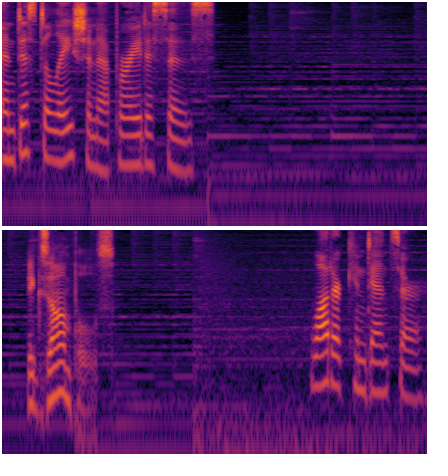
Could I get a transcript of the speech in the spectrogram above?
and distillation apparatuses. Examples Water condenser,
